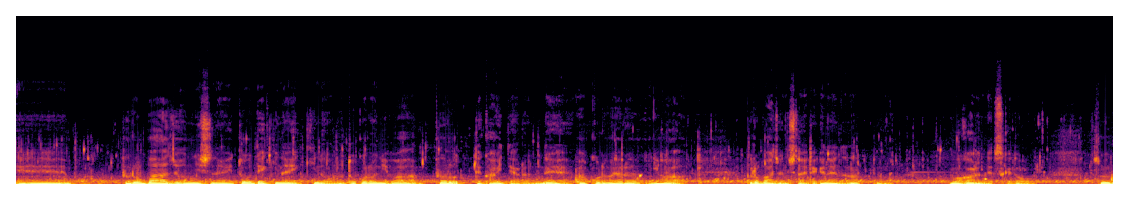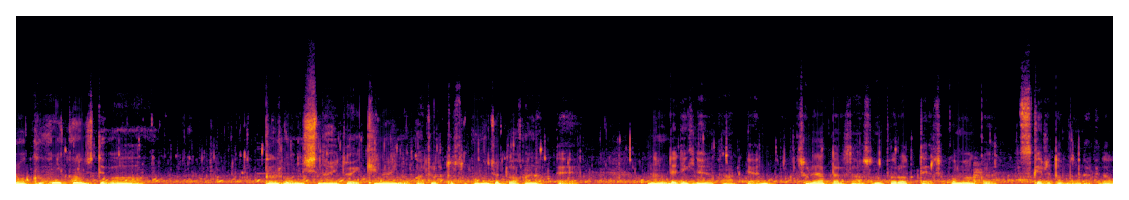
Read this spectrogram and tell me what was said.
えープロバージョンにしないとできない機能のところには、プロって書いてあるんで、あ、これをやるには、プロバージョンにしないといけないんだなっていうのがわかるんですけど、その録音に関しては、プロにしないといけないのか、ちょっとそこもちょっとわかんなくて、なんでできないのかなって、それだったらさ、そのプロってそこマークつけると思うんだけど、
